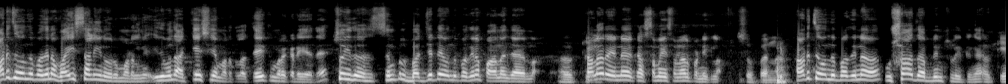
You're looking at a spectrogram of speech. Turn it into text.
அடுத்து வந்து பாத்தீங்கன்னா வைசாலின்னு ஒரு மாடலுங்க இது வந்து அக்கேசியா மரத்துல தேக்கு மரம் கிடையாது. ஸோ இது சிம்பிள் பட்ஜெட்டே வந்து பாத்தீங்கன்னா பதினஞ்சாயிரம் தான். கலர் என்ன கஸ்டமைஸ் வேணாலும் பண்ணிக்கலாம். சூப்பர்ண்ணா அடுத்து வந்து பாத்தீங்கன்னா உஷாத் அப்படின்னு சொல்லிட்டுங்க. ஓகே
